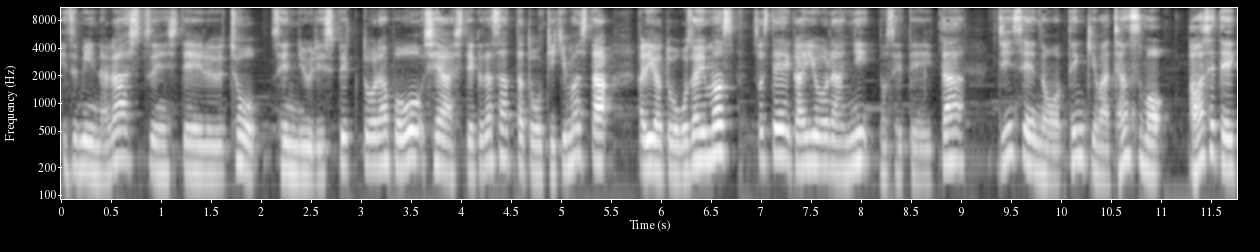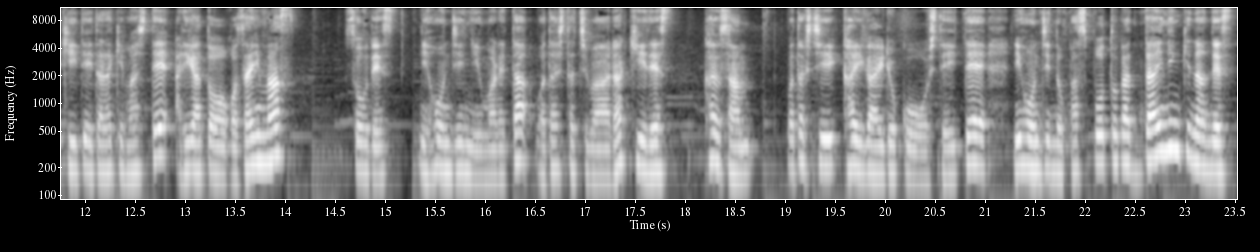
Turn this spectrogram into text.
泉稲が出演している超潜入リスペクトラボをシェアしてくださったと聞きました。ありがとうございます。そして概要欄に載せていた人生の転機はチャンスも合わせて聞いていただきましてありがとうございます。そうです。日本人に生まれた私たちはラッキーです。かよさん。私海外旅行をしていて日本人のパスポートが大人気なんです。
